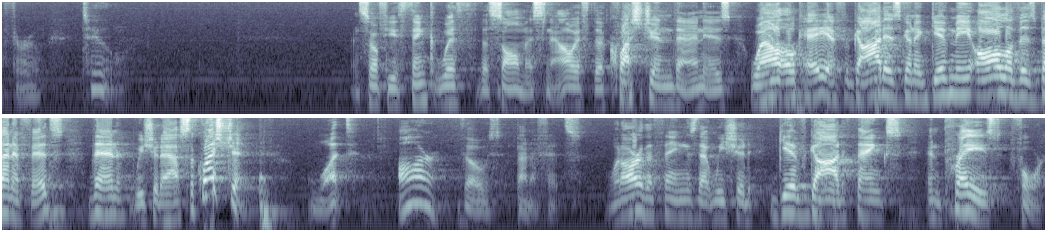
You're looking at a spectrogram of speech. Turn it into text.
through, too. And so, if you think with the psalmist now, if the question then is, well, okay, if God is going to give me all of his benefits, then we should ask the question what are those benefits? What are the things that we should give God thanks and praise for?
